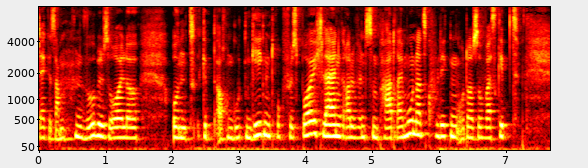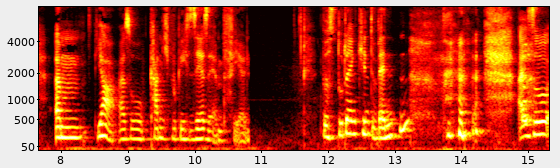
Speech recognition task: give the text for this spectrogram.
der gesamten Wirbelsäule und gibt auch einen guten Gegendruck fürs Bäuchlein, gerade wenn es ein paar drei Monatskoliken oder sowas gibt. Ähm, ja, also kann ich wirklich sehr, sehr empfehlen. Wirst du dein Kind wenden? also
